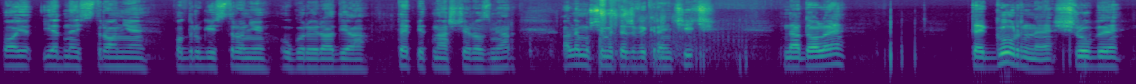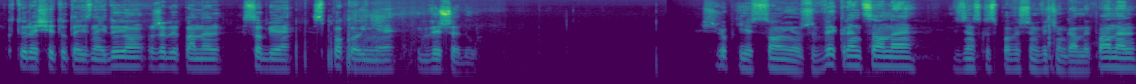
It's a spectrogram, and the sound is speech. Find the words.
po je- jednej stronie, po drugiej stronie u góry radia T15 rozmiar, ale musimy też wykręcić na dole te górne śruby, które się tutaj znajdują, żeby panel sobie spokojnie wyszedł. Śrubki są już wykręcone, w związku z powyższym wyciągamy panel,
